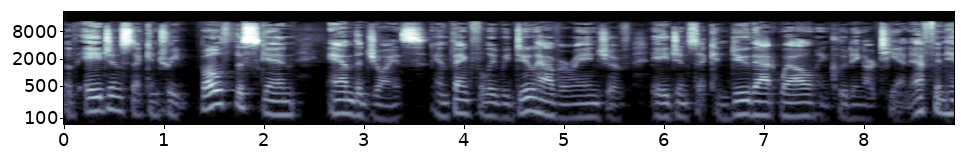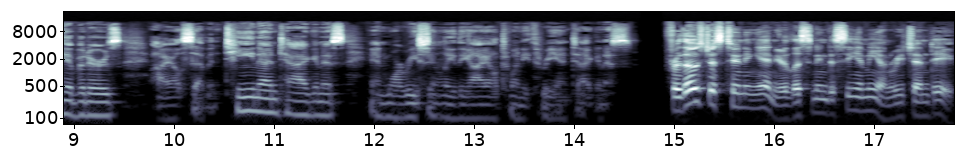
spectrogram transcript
of agents that can treat both the skin and the joints. And thankfully, we do have a range of agents that can do that well, including our TNF inhibitors, IL 17 antagonists, and more recently, the IL 23 antagonists. For those just tuning in, you're listening to CME on ReachMD.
